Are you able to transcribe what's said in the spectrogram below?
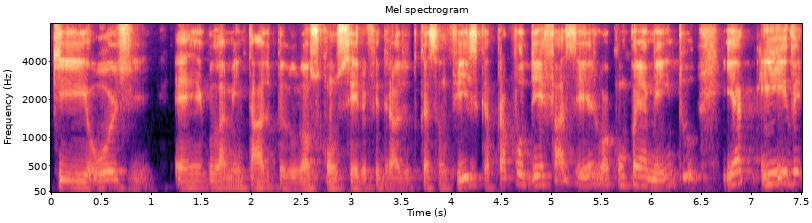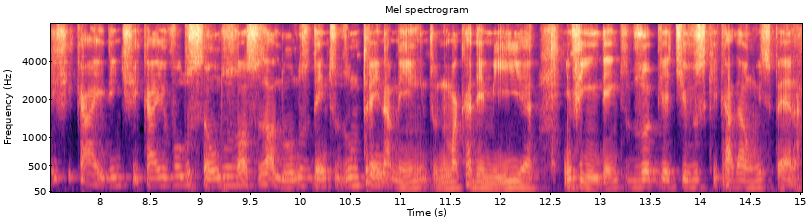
que hoje é regulamentado pelo nosso Conselho Federal de Educação Física para poder fazer o acompanhamento e, a, e, verificar, identificar a evolução dos nossos alunos dentro de um treinamento, numa academia, enfim, dentro dos objetivos que cada um espera.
